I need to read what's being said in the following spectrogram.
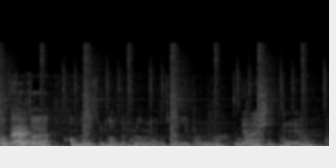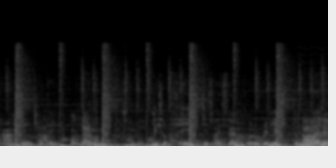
Og Og det Føler annerledes ut andre fordi de vil at de skal like dem? Ja. Det er skikkelig fælt egentlig å tenke på. Det er det mange som gjør. Liksom fake seg selv for å bli likt. Det må Ja. være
